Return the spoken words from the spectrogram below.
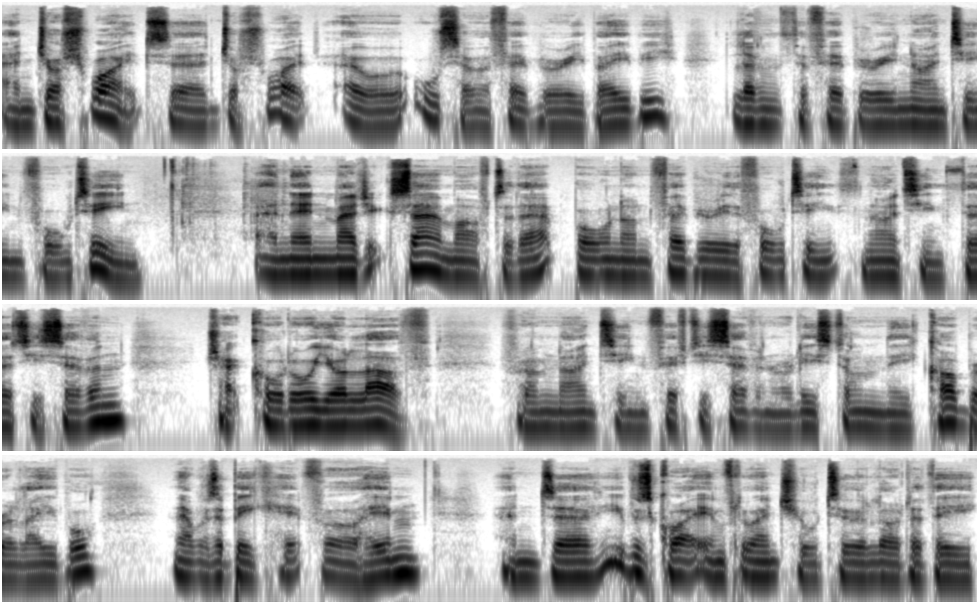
and Josh White. Uh, Josh White, oh, also a February baby, 11th of February 1914. And then Magic Sam after that, born on February the 14th, 1937, track called All Your Love from 1957, released on the Cobra label. That was a big hit for him, and uh, he was quite influential to a lot of the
